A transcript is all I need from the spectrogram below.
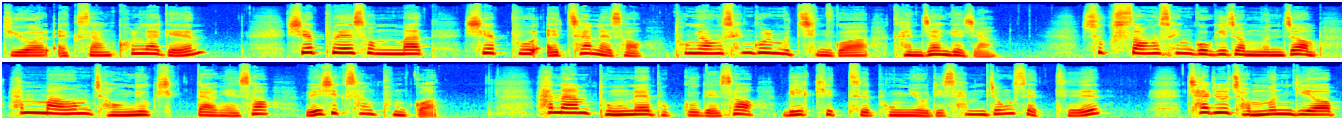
dual 액상 콜라겐. 셰프의 손맛 셰프 애찬에서 통영 생굴무침과 간장게장. 숙성 생고기 전문점 한마음 정육식당에서 외식 상품권. 하남 동네 복국에서 밀키트 복요리 3종 세트. 차류 전문 기업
